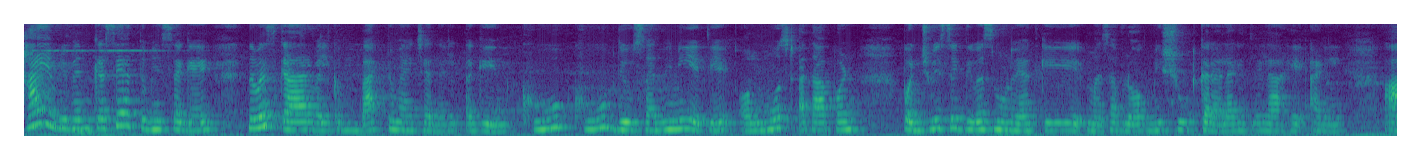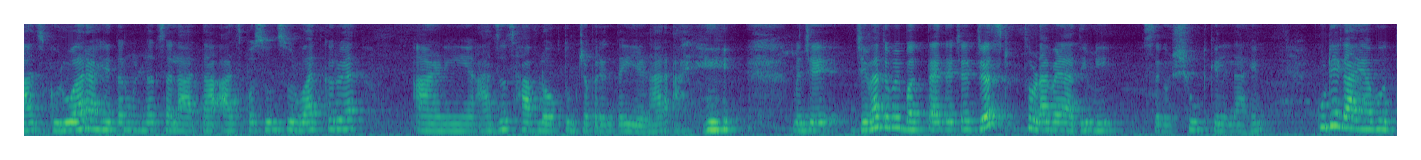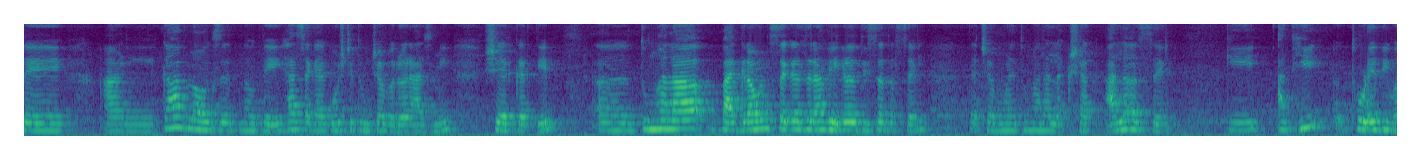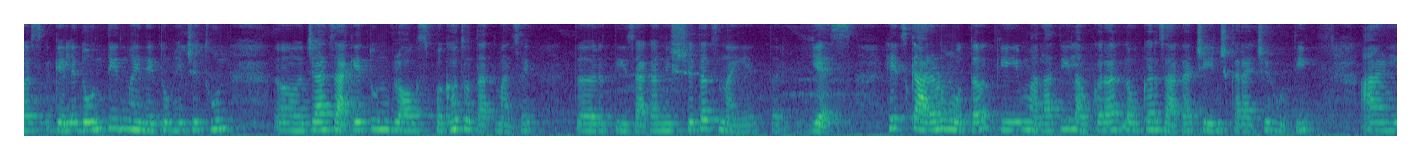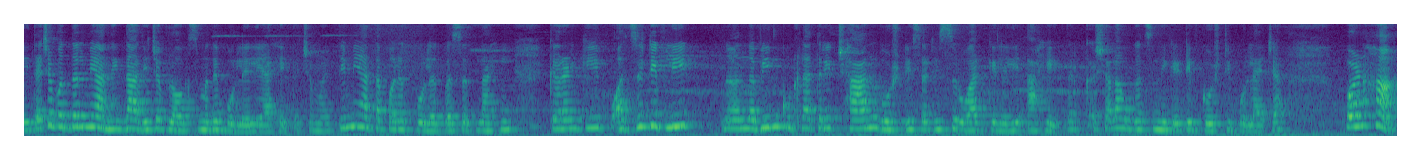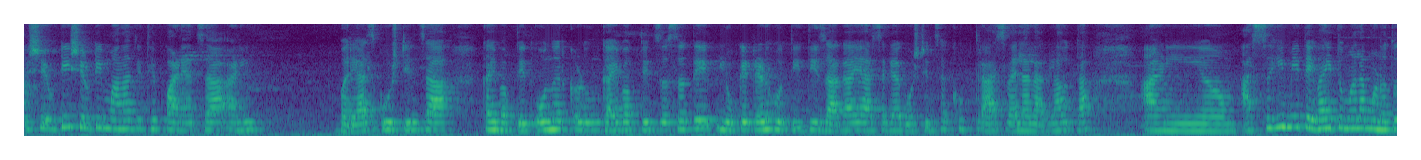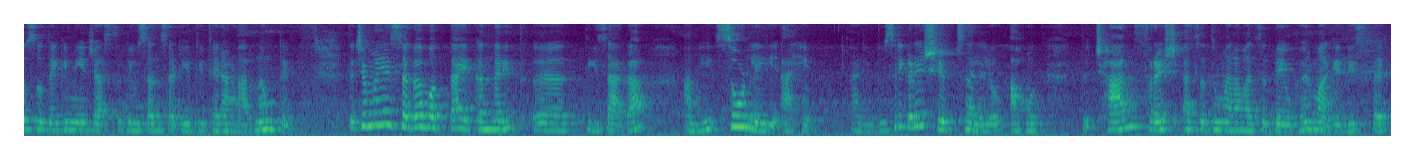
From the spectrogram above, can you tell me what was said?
Hi everyone कसे आहात तुम्ही सगळे? नमस्कार welcome back to my channel again खूप खूप दिवसांनी मी येते. ऑलमोस्ट आता आपण पंचवीस एक दिवस म्हणूयात की माझा व्लॉग मी शूट करायला घेतलेला आहे आणि आज गुरुवार आहे तर म्हटलं चला आता आजपासून सुरुवात करूयात आणि आजच हा व्लॉग तुमच्यापर्यंत येणार आहे. म्हणजे जेव्हा तुम्ही बघताय त्याच्या जस्ट थोडा वेळ आधी मी सगळं शूट केलेलं आहे. कुठे गायब होते? आणि का व्लॉग्स येत नव्हते ह्या सगळ्या गोष्टी तुमच्याबरोबर आज मी शेअर करते तुम्हाला बॅकग्राऊंड सगळं जरा वेगळं दिसत असेल त्याच्यामुळे तुम्हाला लक्षात आलं असेल की आधी थोडे दिवस गेले दोन तीन महिने तुम्ही जिथून ज्या जागेतून व्लॉग्स बघत होतात माझे तर ती जागा निश्चितच नाही आहे तर येस हेच कारण होतं की मला ती लवकरात लवकर जागा चेंज करायची होती. आणि त्याच्याबद्दल मी अनेकदा आधीच्या ब्लॉग्समध्ये बोललेली आहे. त्याच्यामुळे ती मी आता परत बोलत बसत नाही. कारण की पॉझिटिव्हली नवीन कुठल्या तरी छान गोष्टीसाठी सुरुवात केलेली आहे. तर कशाला उगाच निगेटिव्ह गोष्टी बोलायच्या? पण हां शेवटी शेवटी मला तिथे पाण्याचा आणि बऱ्याच गोष्टींचा काही बाबतीत ओनरकडून काही बाबतीत जसं ते लोकेटेड होती ती जागा ह्या सगळ्या गोष्टींचा खूप त्रास व्हायला लागला होता. आणि असंही मी तेव्हाही तुम्हाला म्हणतच होते की मी जास्त दिवसांसाठी तिथे राहणार नव्हते. त्याच्यामुळे हे सगळं बघता एकंदरीत ती जागा आम्ही सोडलेली आहे. आणि दुसरीकडे शिफ्ट झालेलो आहोत. तर छान फ्रेश असं तुम्हाला माझं देवघर मागे दिसतंय.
